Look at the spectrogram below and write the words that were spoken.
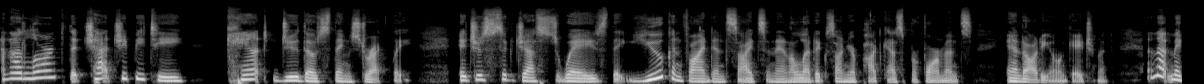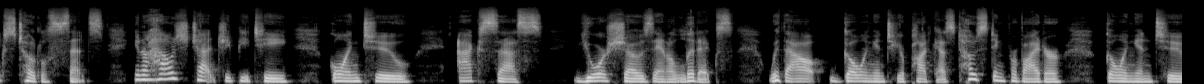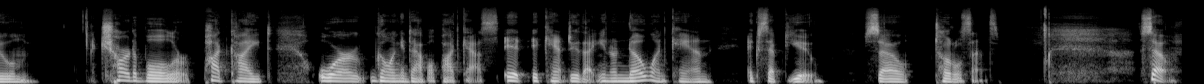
and I learned that ChatGPT can't do those things directly. It just suggests ways that you can find insights and analytics on your podcast performance and audio engagement. And that makes total sense. You know, how is ChatGPT going to access your show's analytics without going into your podcast hosting provider, going into Chartable or Podkite or going into Apple Podcasts. It it can't do that. You know, no one can except you. So, total sense. So,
